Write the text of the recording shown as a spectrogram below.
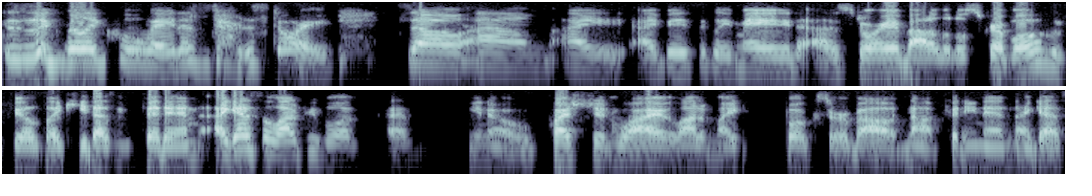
this is a really cool way to start a story." So um, I I basically made a story about a little scribble who feels like he doesn't fit in. I guess a lot of people have, have you know questioned why a lot of my books are about not fitting in. I guess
